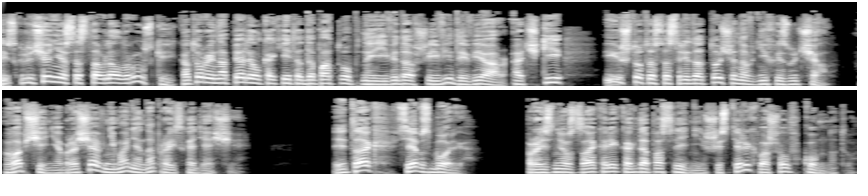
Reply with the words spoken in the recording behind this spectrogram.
Исключение составлял русский, который напялил какие-то допотопные и видавшие виды VR-очки и что-то сосредоточенно в них изучал, вообще не обращая внимания на происходящее. «Итак, все в сборе», — произнес Закари, когда последний из шестерых вошел в комнату.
